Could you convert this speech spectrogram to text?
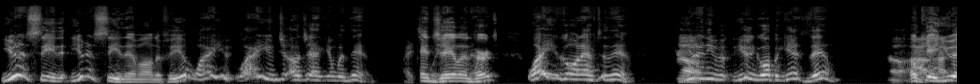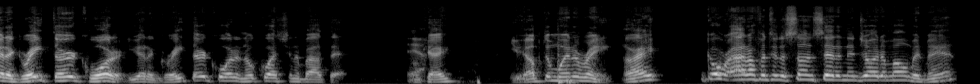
you didn't see that. You didn't see them on the field. Why are you Why are you jaw jacking with them? it's And. Jalen Hurts, why are you going after them? You Oh, didn't even you didn't go up against them. oh, Okay, I- I- you had a great third quarter. You had a great third quarter, no question about that. Yeah. Okay, you helped them win a ring. All right, go right off into the sunset and enjoy the moment, man.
